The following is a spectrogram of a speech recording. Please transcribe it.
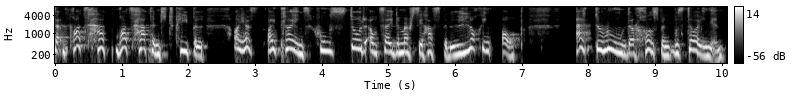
that what's hap- what's happened to people. I have I clients who stood outside the Mercy Hospital looking up at the room their husband was dying in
